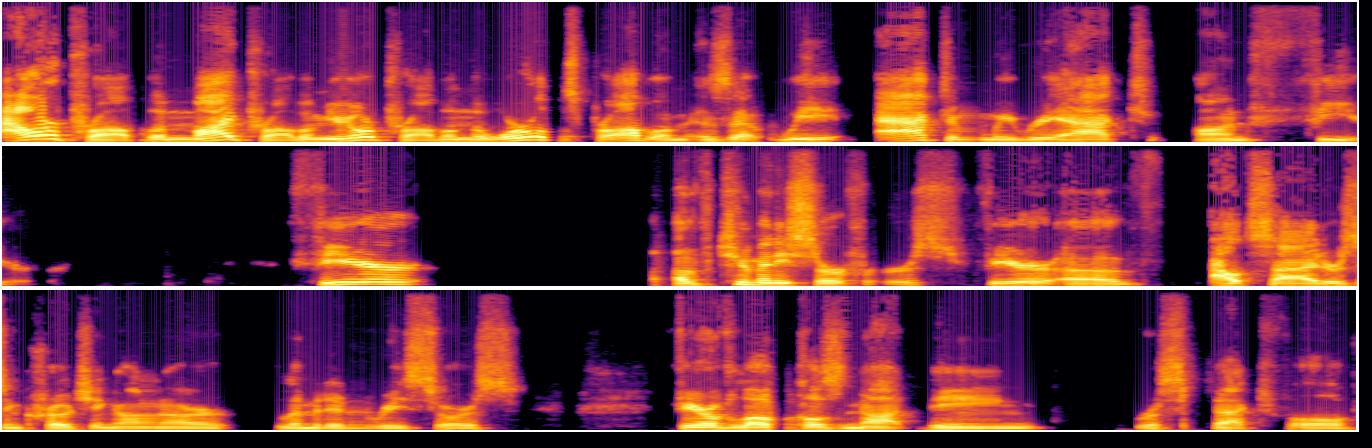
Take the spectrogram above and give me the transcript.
our problem, my problem, your problem, the world's problem is that we act and we react on fear. Fear of too many surfers, fear of outsiders encroaching on our limited resource, fear of locals not being respectful,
